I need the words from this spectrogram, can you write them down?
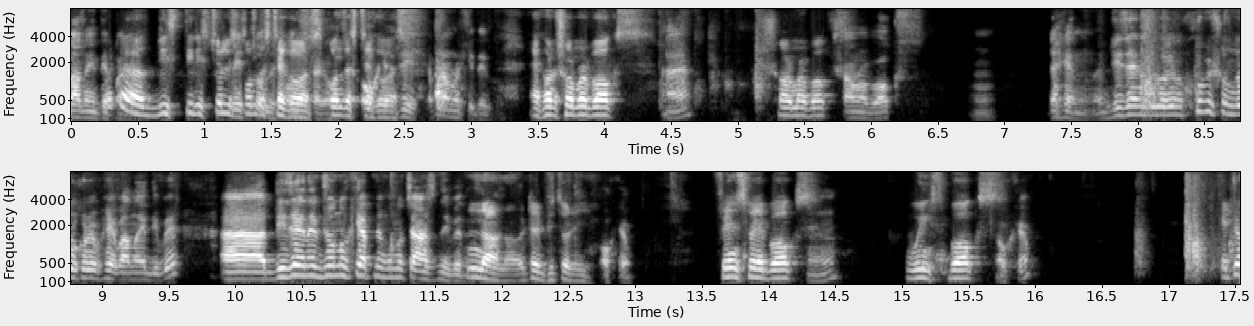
বানাইতে ওটা পারে বিশ তিরিশ চল্লিশ পঞ্চাশ টাকা আছে পঞ্চাশ টাকা আছে। আমরা কি দেখব? এখন শর্মার বক্স হ্যাঁ। শর্মার বক্স শর্মা বক্স দেখেন ডিজাইনগুলো কিন্তু খুবই সুন্দর করে ভাই বানাই দিবে। ডিজাইনের জন্য কি আপনি কোনো চার্জ নেবেন? না না এটার ভিতরেই। Okay French fry box. Wings box okay এটা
